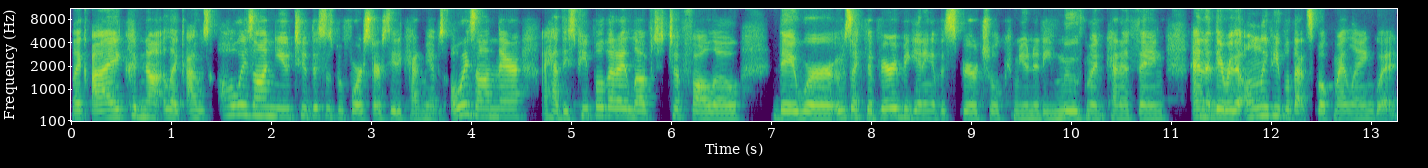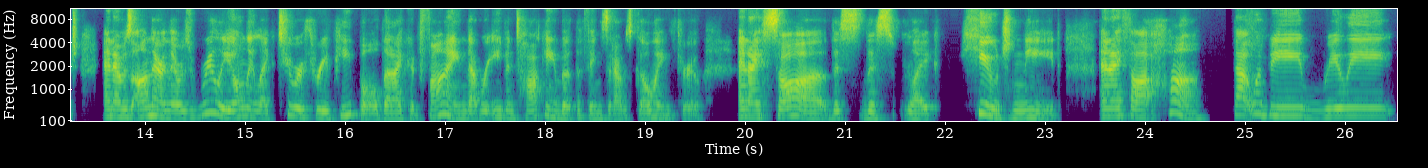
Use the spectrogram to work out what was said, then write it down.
Like I could not, like I was always on YouTube. This was before Starseed Academy. I was always on there. I had these people that I loved to follow. They were, it was like the very beginning of the spiritual community movement kind of thing. And they were the only people that spoke my language. And I was on there and there was really only like two or three people that I could find that were even talking about the things that I was going through. And I saw this, this like huge need. And I thought, huh, that would be really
